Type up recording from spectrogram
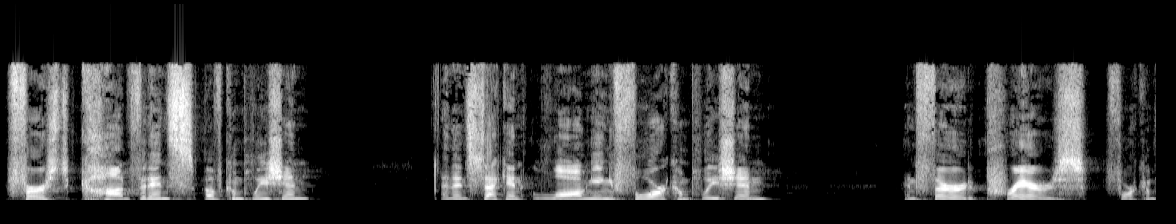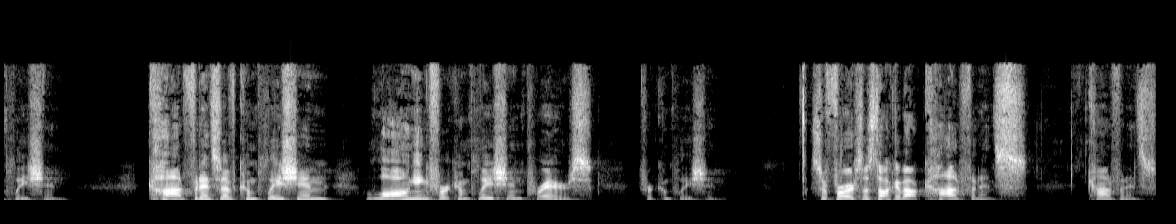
First, confidence of completion. And then, second, longing for completion. And third, prayers for completion confidence of completion, longing for completion, prayers for completion. So, first, let's talk about confidence. Confidence.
